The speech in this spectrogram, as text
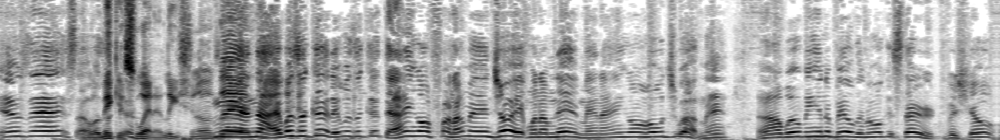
You know what I'm saying? So it Well, make a it good- sweat at least. You know what I'm Yeah, saying? nah, it was a good, it was a good thing. I ain't gonna front. I'm gonna enjoy it when I'm there, man. I ain't gonna hold you up, man. Uh, I will be in the building August third for sure.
